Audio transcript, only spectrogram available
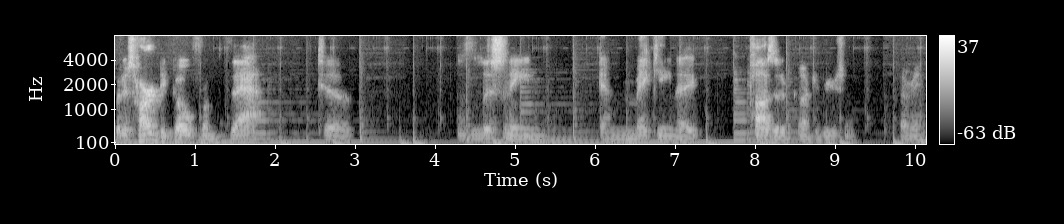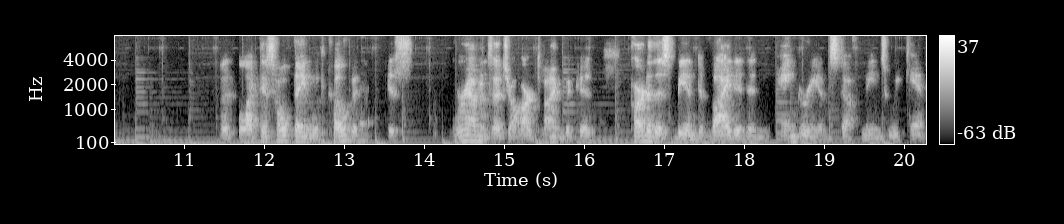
but it's hard to go from that to listening and making a positive contribution. I mean but like this whole thing with covid is we're having such a hard time because part of this being divided and angry and stuff means we can't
